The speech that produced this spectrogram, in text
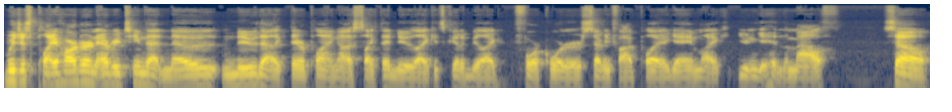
we just play harder, and every team that knows knew that like they were playing us, like they knew like it's gonna be like four quarters, seventy five play a game, like you can get hit in the mouth. So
